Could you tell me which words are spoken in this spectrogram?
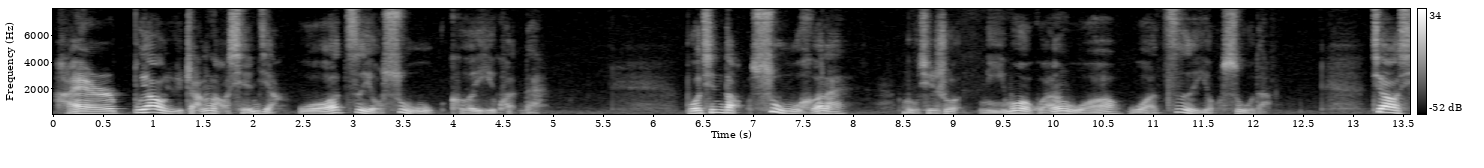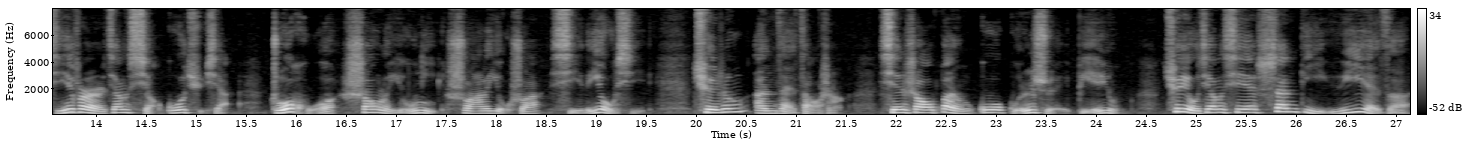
孩儿不要与长老闲讲，我自有素物可以款待。”伯钦道：“素物何来？”母亲说：“你莫管我，我自有素的。”叫媳妇儿将小锅取下，着火烧了油腻，刷了又刷，洗了又洗，却仍安在灶上。先烧半锅滚水，别用，却又将些山地榆叶子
